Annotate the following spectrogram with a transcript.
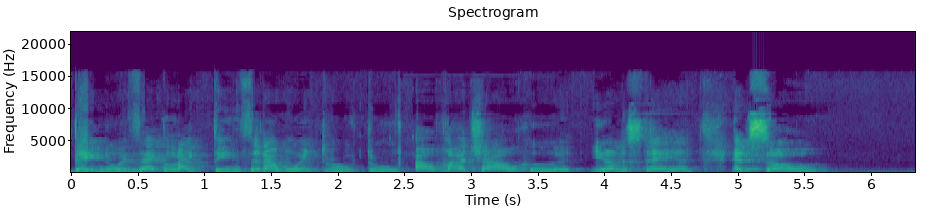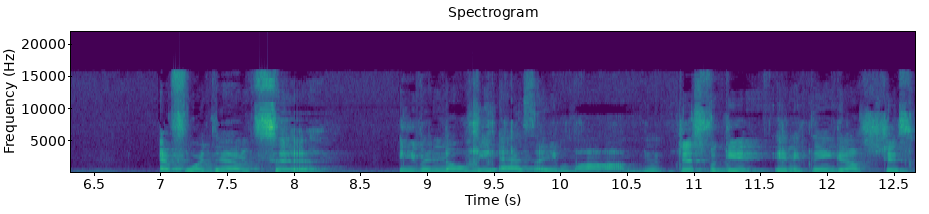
They knew exactly like things that I went through throughout my childhood. You understand? And so, and for them to even know me as a mom. Just forget anything else. Just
